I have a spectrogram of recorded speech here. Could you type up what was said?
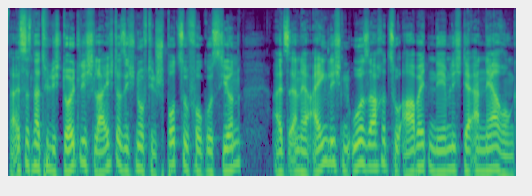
Da ist es natürlich deutlich leichter, sich nur auf den Sport zu fokussieren, als an der eigentlichen Ursache zu arbeiten, nämlich der Ernährung.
